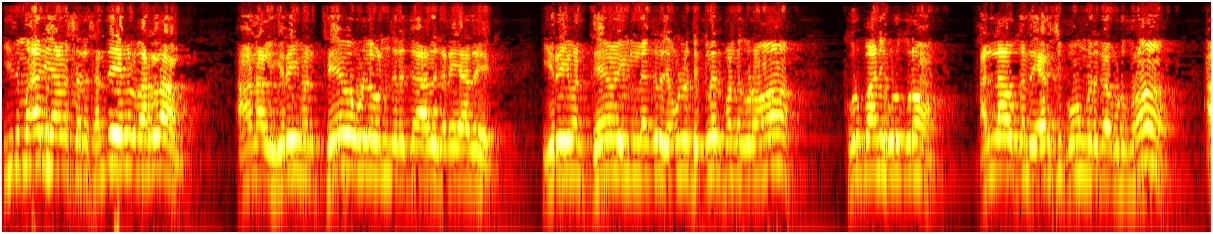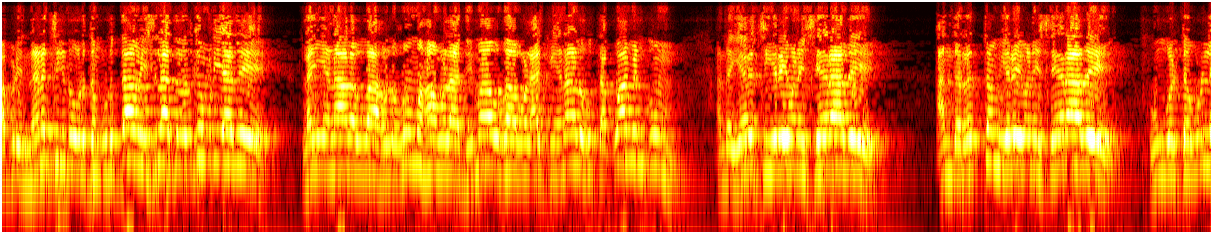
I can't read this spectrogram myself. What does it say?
இது மாதிரியான சில சந்தேகங்கள் வரலாம். ஆனால் இறைவன் தேவை உள்ளவனுங்கிறதுக்கு அது கிடையாது. இறைவன் தேவையில்லைங்கிறது எவ்வளவு டிக்ளேர் பண்ணுகிறோம்? குர்பானி கொடுக்கிறோம். அல்லாவுக்கு அந்த இறைச்சி போங்கிறக்கா கொடுக்கிறோம். அப்படி நினைச்சுக்கிட்டு ஒருத்தன் கொடுத்தா அவன் இஸ்லாத்துல இருக்க முடியாது. லையனால் அல்லாஹ் லுஹுமுஹாவலா திமாவுஹாவலாக்கி எனாலுஹு தக்வாமின்கும் அந்த இறைச்சி இறைவனை சேராது. அந்த ரத்தம் இறைவனை சேராது. உங்கள்கிட்ட உள்ள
